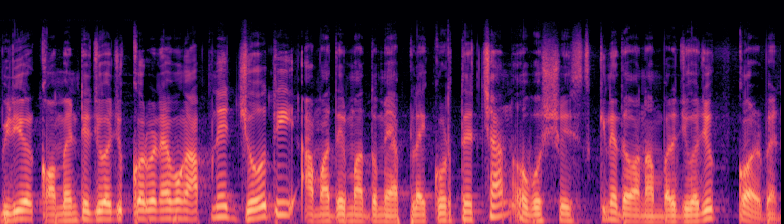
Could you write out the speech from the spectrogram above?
ভিডিওর কমেন্টে যোগাযোগ করবেন। এবং আপনি যদি আমাদের মাধ্যমে অ্যাপ্লাই করতে চান, অবশ্যই স্ক্রিনে দেওয়া নাম্বারে যোগাযোগ করবেন।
